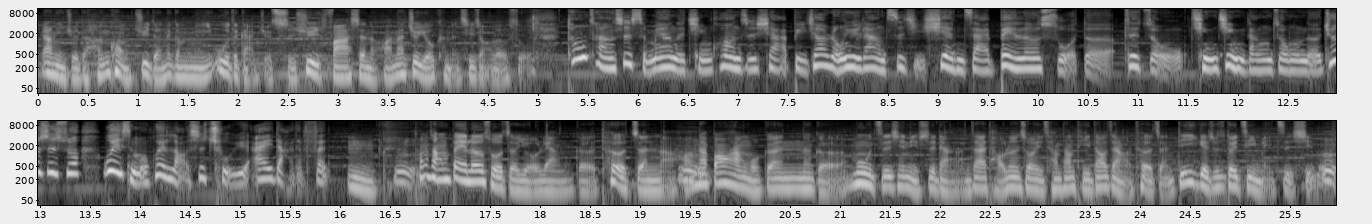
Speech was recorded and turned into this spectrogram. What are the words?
让你觉得很恐惧的那个迷雾的感觉持续发生的话，那就有可能是一种勒索。通常是什么样的情况之下比较容易让自己陷在被勒索的这种情境当中呢？就是说，为什么会老是处于挨打的份？嗯嗯，通常被勒索者有两个特征啦，哈、嗯，那包含我跟那个木之心理师两人在讨论的时候，也常常提到这样的特征。第一个就是对自己没自信，嗯，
